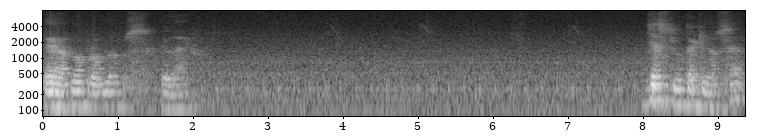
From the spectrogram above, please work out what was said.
There are no problems in life. Just look at yourself.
